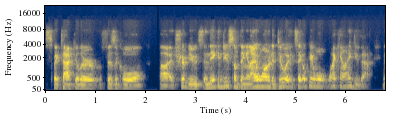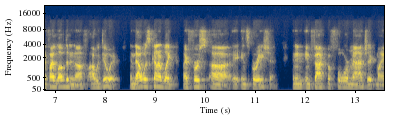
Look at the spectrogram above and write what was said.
spectacular physical uh, attributes and they could do something and i wanted to do it and say okay well why can't i do that? And if i loved it enough i would do it. And that was kind of like my first uh, inspiration. And in, in fact before magic my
